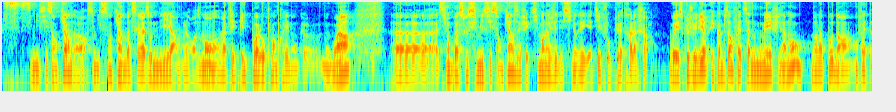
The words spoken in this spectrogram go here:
6615, alors 6615, bah, c'est la zone d'hier. Malheureusement, on l'a fait pile poil au point près. Donc, euh, donc voilà. Euh, si on passe au 6615, effectivement, là j'ai des signaux négatifs, il ne faut plus être à l'achat. Vous voyez ce que je veux dire? Et comme ça, en fait, ça nous met finalement dans la peau d'un. En fait,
